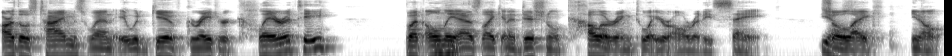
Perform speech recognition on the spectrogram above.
are those times when it would give greater clarity, but only Mhm. as like an additional coloring to what you're already saying. So like, you know,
